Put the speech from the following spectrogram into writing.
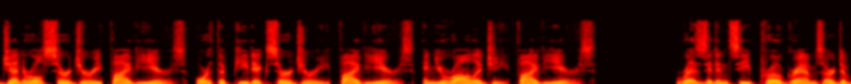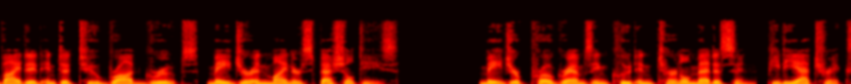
general surgery 5 years, orthopedic surgery 5 years, and urology 5 years. Residency programs are divided into two broad groups, major and minor specialties. Major programs include internal medicine, pediatrics,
